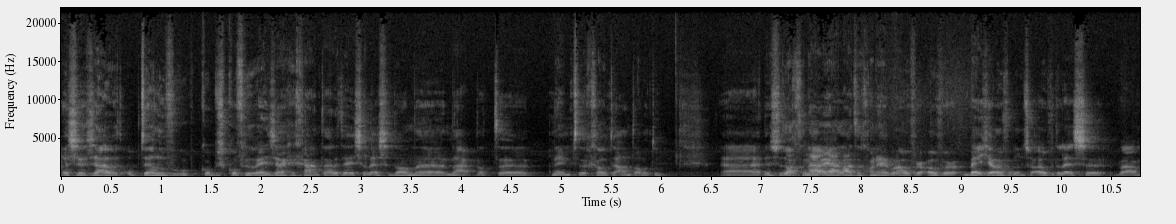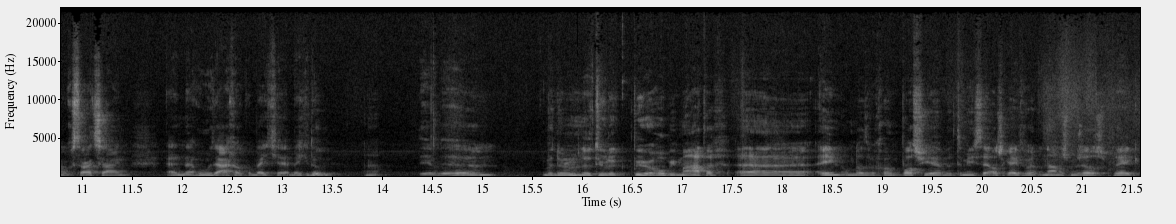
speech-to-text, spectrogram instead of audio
Als je zou het optellen hoeveel kopjes koffie doorheen zijn gegaan tijdens deze lessen, dan uh, nou, dat uh, neemt grote aantallen toe. Uh, dus we dachten, nou ja, laten we het gewoon hebben over, over een beetje over ons, over de lessen, waar we gestart zijn en uh, hoe we het eigenlijk ook een beetje, een beetje doen. Ja. Ehm, we doen het natuurlijk puur hobbymatig. Eén, omdat we gewoon passie hebben. Tenminste, als ik even namens mezelf spreek.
